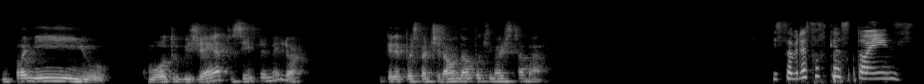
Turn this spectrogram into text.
um paninho, com outro objeto, sempre é melhor. Porque depois para tirar um dá um pouquinho mais de trabalho. E sobre essas questões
